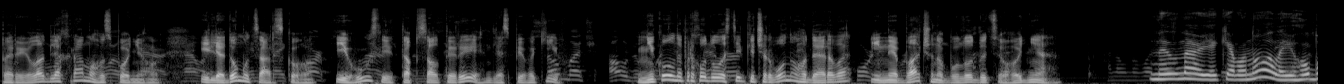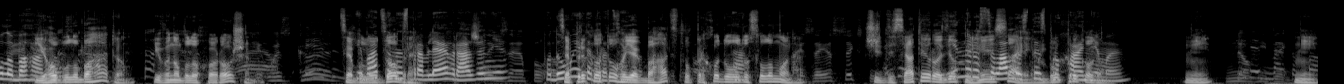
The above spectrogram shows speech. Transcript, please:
перила для храму Господнього і для дому царського, і гуслі та псалтири для співаків. Ніколи не приходило стільки червоного дерева, і не бачено було до цього дня. Не знаю, яке воно, але його було багато. Його було багато, і воно було хорошим. Це Хіба було це не справляє враження? Це приклад про того, це. як багатство приходило Так. до Соломона. 60-й розділ Він книги розсилав Ісаї листи з був прикладом. проханнями. Ні, ні.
